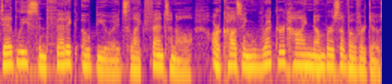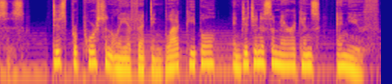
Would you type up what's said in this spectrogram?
Deadly synthetic opioids like fentanyl are causing record high numbers of overdoses, disproportionately affecting Black people, Indigenous Americans, and youth.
